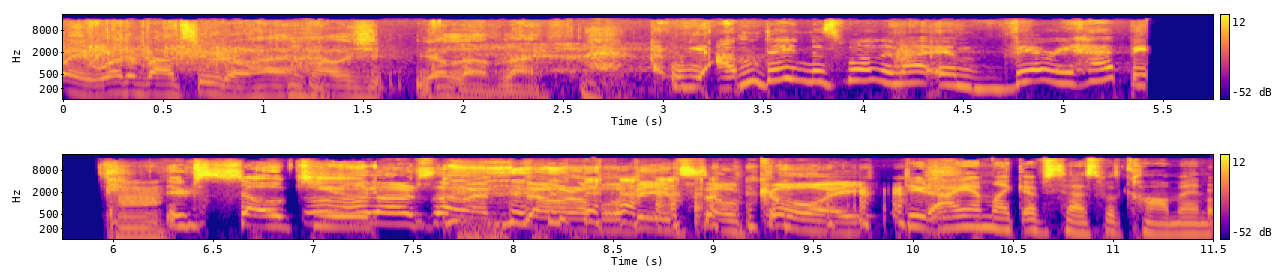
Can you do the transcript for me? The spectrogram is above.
Wait, what about you though? How, how is your, your love life? I- I'm dating as well, and I am very happy. They're so cute. Oh, they're so adorable being so coy. Dude, I am like obsessed with Common.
